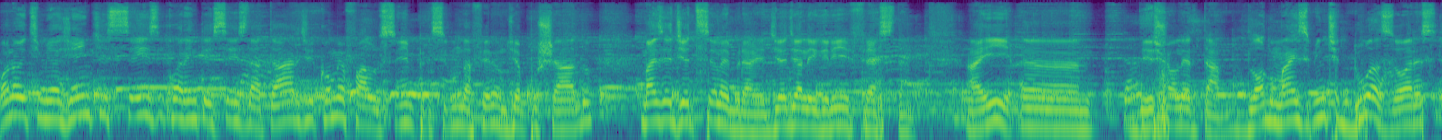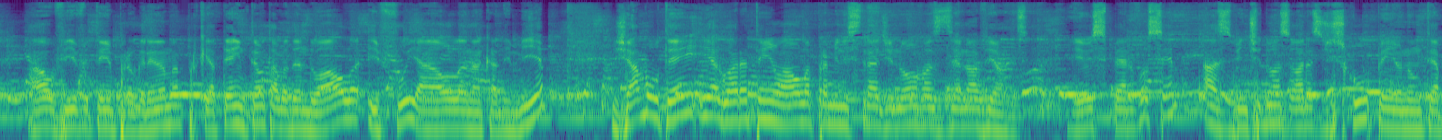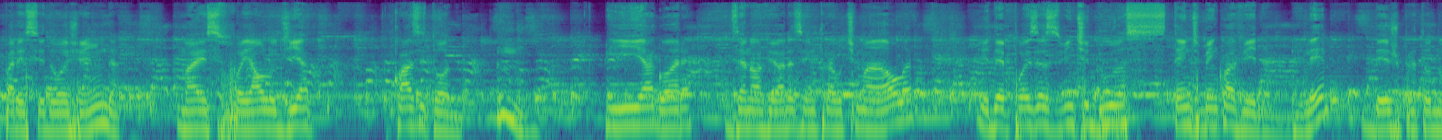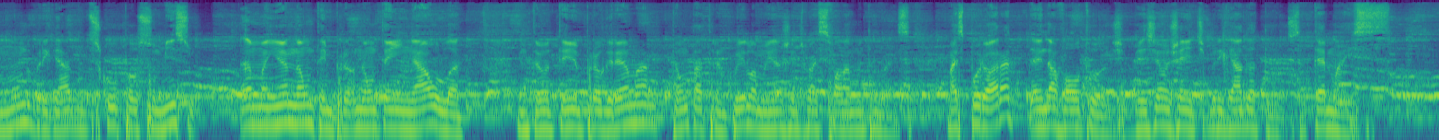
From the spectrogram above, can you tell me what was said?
Boa noite, minha gente. 6h46 da tarde. Como eu falo sempre, segunda-feira é um dia puxado, mas é dia de celebrar, é dia de alegria e festa. Aí, hum, deixa eu alertar: logo mais 22 horas ao vivo tem o programa, porque até então estava dando aula e fui à aula na academia. Já voltei e agora tenho aula para ministrar de novo às 19 horas. Eu espero você às 22 horas. Desculpem eu não ter aparecido hoje ainda, mas foi aula o dia quase todo. E agora, 19 horas, entra a última aula e depois às 22 tende bem com a vida, beleza? Beijo para todo mundo, obrigado. Desculpa o sumiço. Amanhã não tem, não tem aula então eu tenho programa, então tá tranquilo, amanhã a gente vai se falar muito mais. Mas por hora ainda volto hoje. Beijão, gente. Obrigado a todos. Até mais.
